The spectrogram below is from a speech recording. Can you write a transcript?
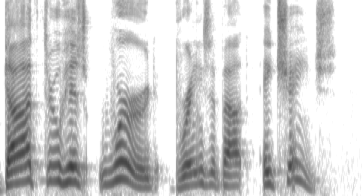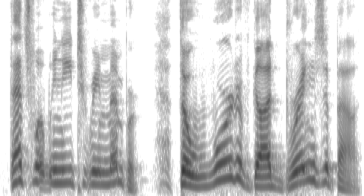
God through his word brings about a change. That's what we need to remember. The word of God brings about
